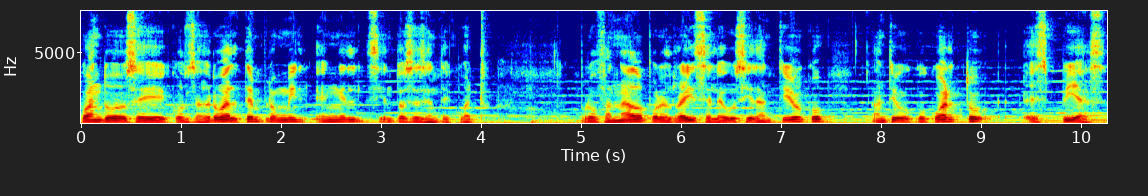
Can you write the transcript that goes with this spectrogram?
cuando se consagró al templo en el 164. Profanado por el rey Seleucida Antíoco, Antíoco IV, espías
